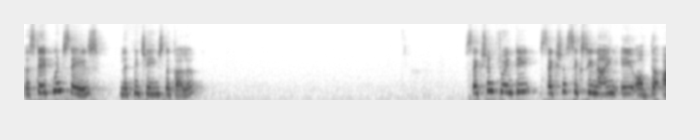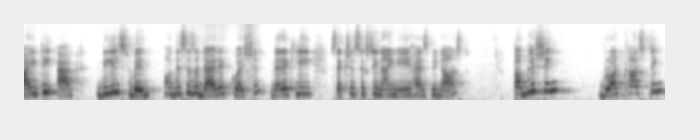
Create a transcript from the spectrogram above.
The statement says, let me change the color. Section 20, Section 69A of the IT Act deals with, now this is a direct question, directly Section 69A has been asked, publishing, broadcasting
